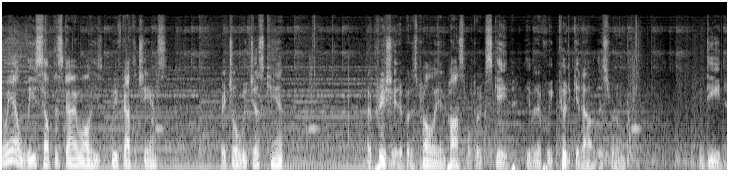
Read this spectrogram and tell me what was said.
can we at least help this guy while he's we've got the chance? Rachel, we just can't. I appreciate it, but it's probably impossible to escape, even if we could get out of this room. Indeed,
